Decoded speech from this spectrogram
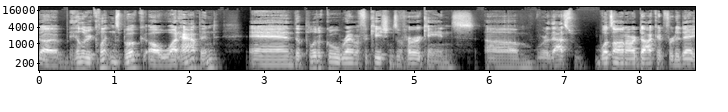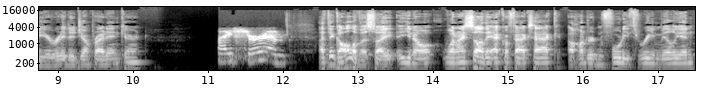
uh, Hillary Clinton's book, uh, What Happened, and the political ramifications of hurricanes, um, where that's what's on our docket for today. You're ready to jump right in, Karen? I sure am. I think all of us. I you know when I saw the Equifax hack, 143 million,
